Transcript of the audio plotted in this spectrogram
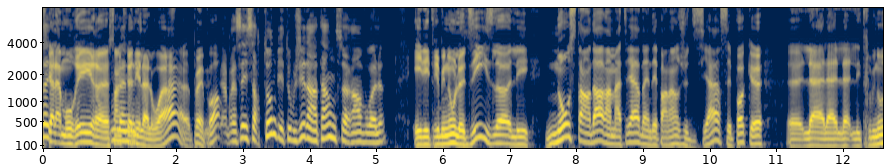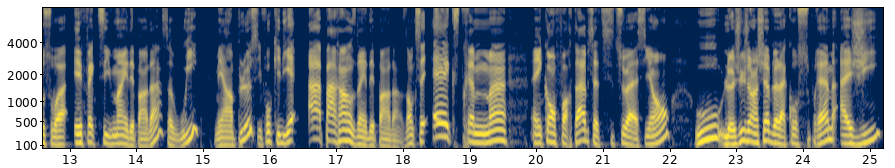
médicale à mourir, euh, sanctionner la loi, euh, peu importe. après ça, il se retourne puis il est obligé d'entendre ce renvoi-là. Et les tribunaux le disent, là, les, nos standards en matière d'indépendance judiciaire, c'est pas que euh, la- la- la- les tribunaux soient effectivement indépendants, ça oui, mais en plus, il faut qu'il y ait apparence d'indépendance. Donc, c'est extrêmement inconfortable, cette situation où le juge en chef de la Cour suprême agit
